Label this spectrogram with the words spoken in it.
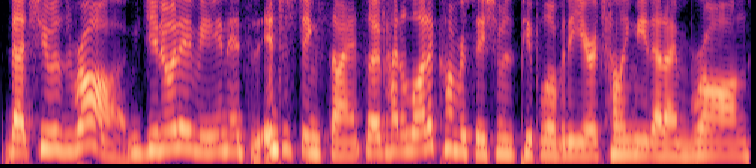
that she was wrong. You know what I mean? It's interesting science. So I've had a lot of conversation with people over the year telling me that I'm wrong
